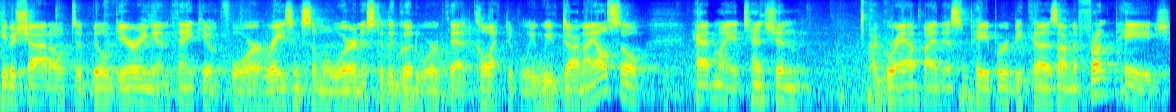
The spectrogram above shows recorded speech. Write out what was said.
give a shout out to Bill Gehring and thank him for raising some awareness to the good work that collectively we've done. I also had my attention grabbed by this paper because on the front page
